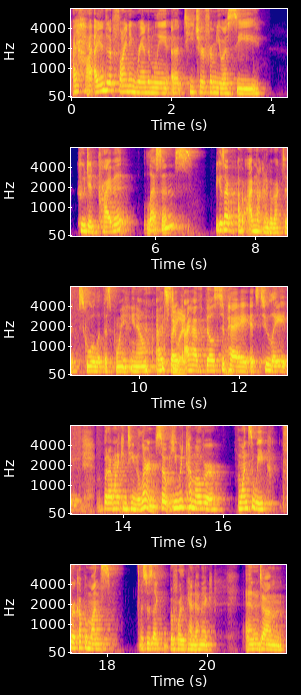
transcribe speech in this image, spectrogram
I, I ended up finding randomly a teacher from USC who did private lessons because I, I'm not going to go back to school at this point. You know, it's, it's like. I have bills to pay. It's too late, but I want to continue to learn. So he would come over once a week for a couple months. This was like before the pandemic, and um,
